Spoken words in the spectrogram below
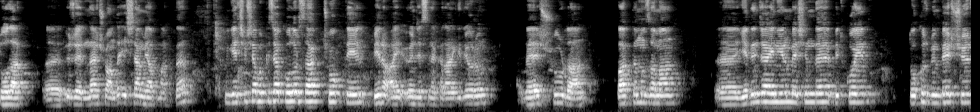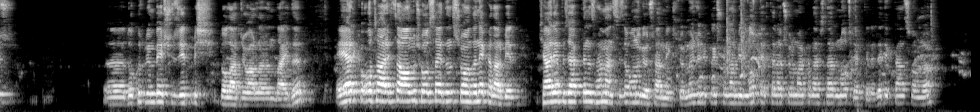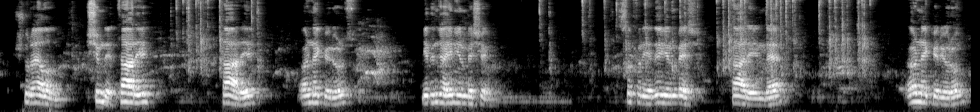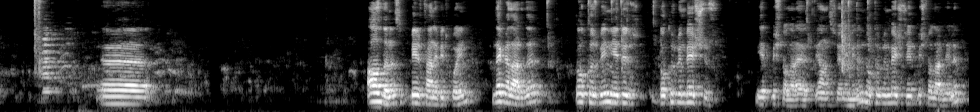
dolar e, üzerinden şu anda işlem yapmakta. Geçmişe bakacak olursak çok değil bir ay öncesine kadar gidiyorum ve şuradan baktığımız zaman e, 7. ayın 25'inde Bitcoin 9500 e, 9570 dolar civarlarındaydı. Eğer ki o tarihte almış olsaydınız şu anda ne kadar bir kar yapacaktınız hemen size onu göstermek istiyorum. Öncelikle şuradan bir not defteri açıyorum arkadaşlar. Not defteri dedikten sonra şuraya alalım. Şimdi tarih tarih örnek veriyoruz. 7. ayın 25'i 07-25 tarihinde örnek veriyorum. Ee, aldınız bir tane bitcoin. Ne kadardı? 9700 9570 dolar evet yanlış söylemedim. 9570 dolar diyelim.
